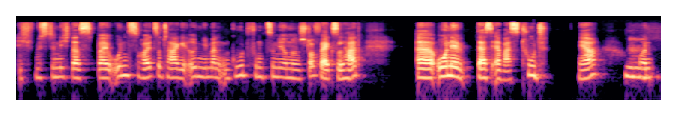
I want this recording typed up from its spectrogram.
ich wüsste nicht, dass bei uns heutzutage irgendjemand einen gut funktionierenden Stoffwechsel hat äh, ohne dass er was tut. Ja? Mhm. Und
